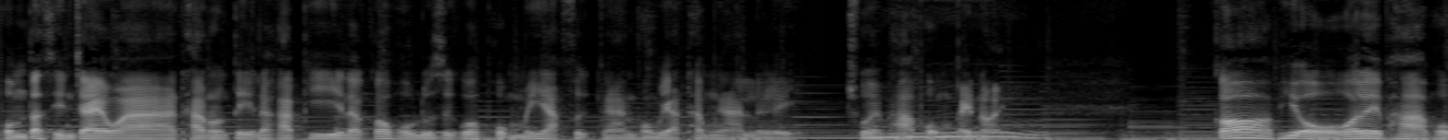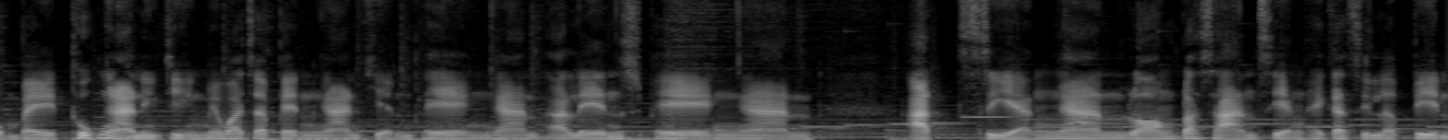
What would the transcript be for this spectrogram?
ผมตัดสินใจว่าทางดนตรีแล้วครับพี่แล้วก็ผมรู้สึกว่าผมไม่อยากฝึกงาน ผมอยากทำงานเลย ช่วยพาผมไปหน่อย ก็พี่โอก็เลยพาผมไปทุกงานจริง ๆ ไม่ว่าจะเป็นงานเขียนเพลง งาน arrange เพลง งานอัดเสียงงานร้องประสานเสียงให้กับศิลปิน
